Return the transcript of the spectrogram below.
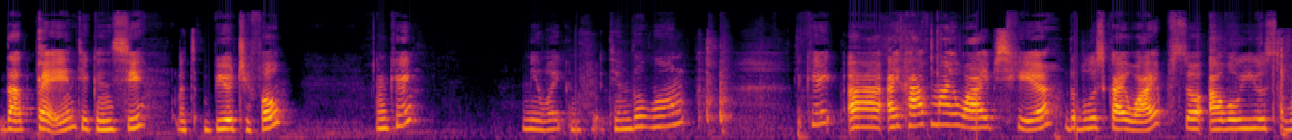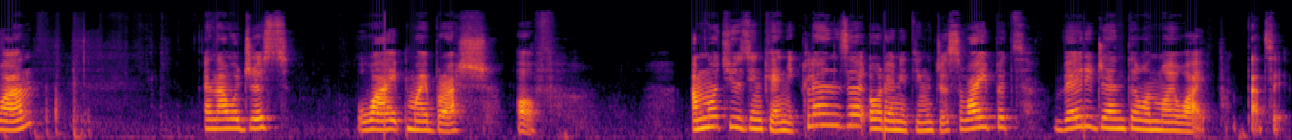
that paint you can see it's beautiful. Okay. Anyway can put in the lamp okay uh, i have my wipes here the Bluesky wipe. So i will use one and i will just wipe my brush off I'm not using any cleanser or anything, just wipe it very gentle on my wipe. That's it.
